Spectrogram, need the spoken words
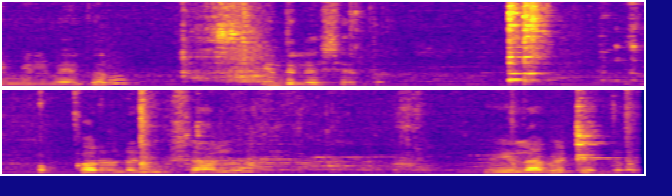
ఈ మిల్ మేకర్ ఇందులో వేసేద్దాం. ఒక్క రెండు నిమిషాలు ఇలా పెట్టేద్దాం.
